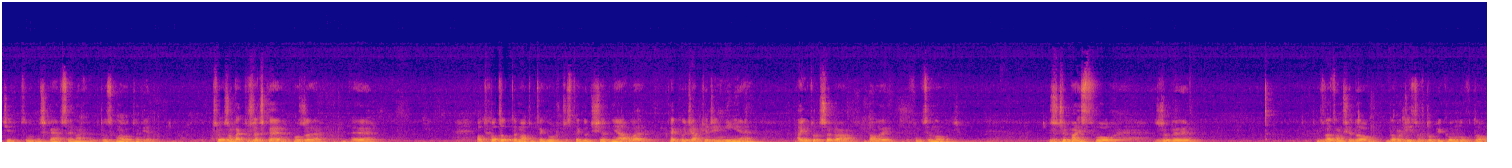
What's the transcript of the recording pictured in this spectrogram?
ci, co mieszkają w Sejnach, doskonale o tym wiemy. Przepraszam, tak troszeczkę może e, odchodzę od tematu tego uroczystego dzisiaj dnia, ale jak powiedziałem, ten dzień minie, a jutro trzeba dalej funkcjonować. Życzę Państwu, żeby zwracam się do, do rodziców, do opiekunów, do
